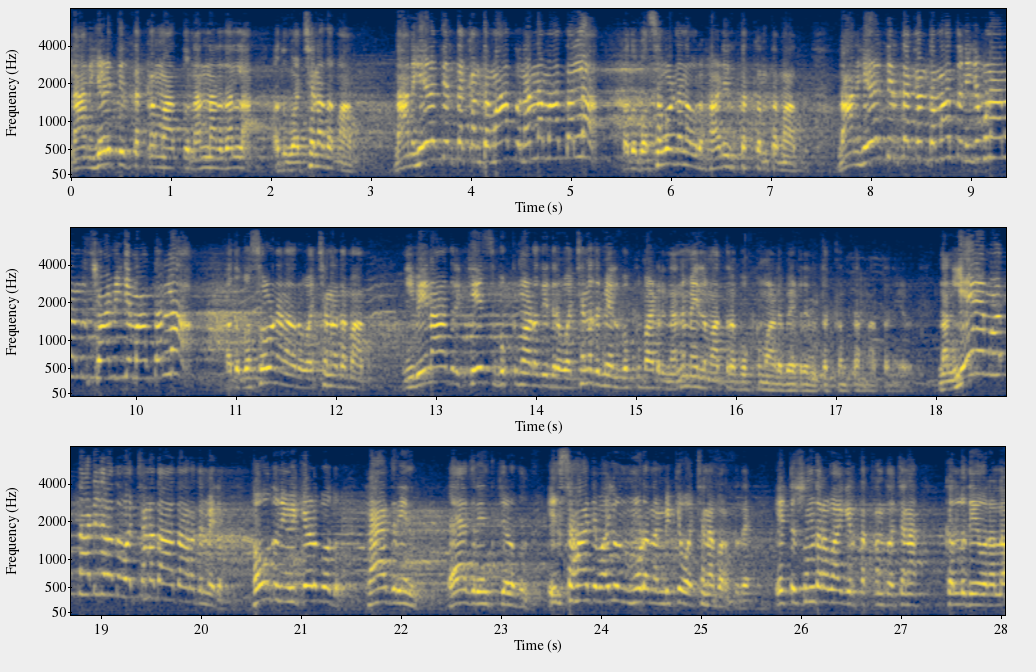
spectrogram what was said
ನಾನು ಹೇಳ್ತಿರ್ತಕ್ಕ ಮಾತು ನನ್ನದಲ್ಲ, ಅದು ವಚನದ ಮಾತು. ನಾನು ಹೇಳ್ತಿರ್ತಕ್ಕಂಥ ಮಾತು ನನ್ನ ಮಾತಲ್ಲ. ಅದು ಬಸವಣ್ಣನವರು ಹಾಡಿರ್ತಕ್ಕಂಥ ಮಾತು. ನಾನು ಹೇಳ್ತಿರ್ತಕ್ಕಂಥ ಮಾತು ನಿಜಗುಣಾನಂದ ಸ್ವಾಮೀಜಿ ಮಾತಲ್ಲ, ಅದು ಬಸವಣ್ಣನವರ ವಚನದ ಮಾತು. ನೀವೇನಾದ್ರೂ ಕೇಸ್ ಬುಕ್ ಮಾಡೋದಿದ್ರೆ ವಚನದ ಮೇಲೆ ಬುಕ್ ಮಾಡ್ರಿ, ನನ್ನ ಮೇಲೆ ಮಾತ್ರ ಬುಕ್ ಮಾಡಬೇಡ್ರಿ ಅಂತಕ್ಕಂಥ ಮಾತನ್ನು ಹೇಳಿ. ನಾನು ಏನೇ ಮಾತನಾಡಿದ್ರೆ ಅದು ವಚನದ ಆಧಾರದ ಮೇಲೆ. ಹೌದು, ನೀವು ಕೇಳ್ಬೋದು. ಹ್ಯಾಗ್ರಿ ಹ್ಯಾಗ್ರಿ ಅಂತ ಕೇಳ್ಬೋದು. ಈಗ ಸಹಜವಾಗಿ ಒಂದು ಮೂಢನಂಬಿಕೆ ವಚನ ಬರ್ತದೆ. ಎಷ್ಟು ಸುಂದರವಾಗಿರ್ತಕ್ಕಂಥ ವಚನ. ಕಲ್ಲು ದೇವರಲ್ಲ,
